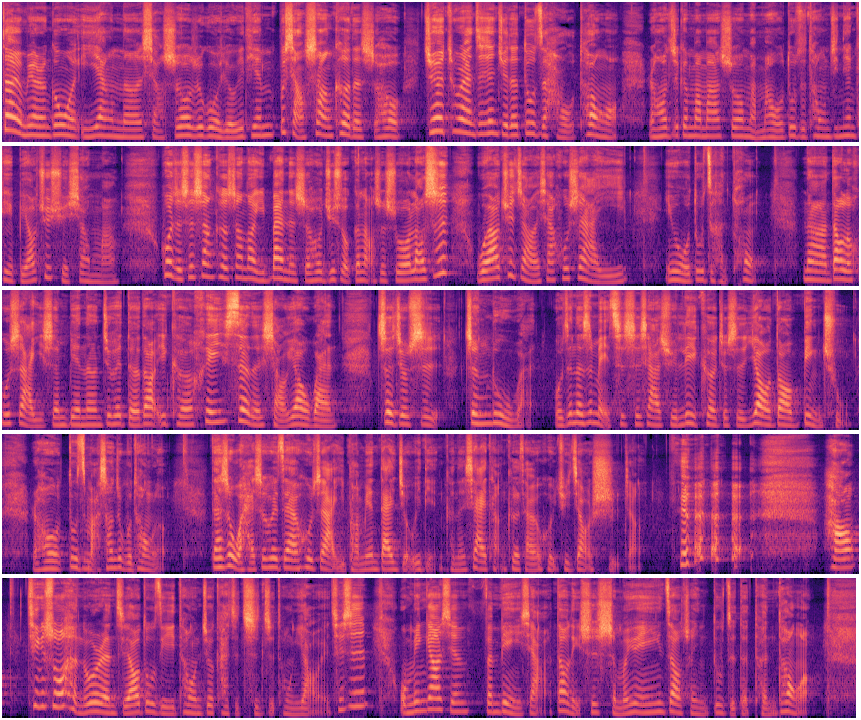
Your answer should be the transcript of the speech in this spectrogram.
知道有没有人跟我一样呢？小时候如果有一天不想上课的时候，就会突然之间觉得肚子好痛哦，然后就跟妈妈说：“妈妈，我肚子痛，今天可以不要去学校吗？”或者是上课上到一半的时候，举手跟老师说：“老师，我要去找一下护士阿姨，因为我肚子很痛。”那到了护士阿姨身边呢，就会得到一颗黑色的小药丸，这就是真露丸。我真的是每次吃下去，立刻就是药到病除，然后肚子马上就不痛了。但是我还是会在护士阿姨旁边待久一点，可能下一堂课才会回去教室这样。好。听说很多人只要肚子一痛就开始吃止痛药，诶，其实我们应该要先分辨一下，到底是什么原因造成你肚子的疼痛哦。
